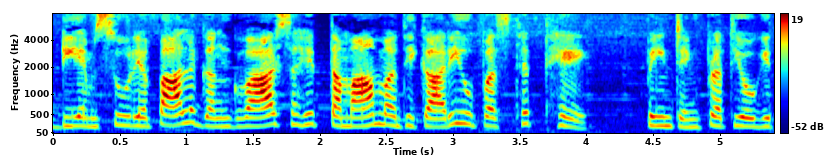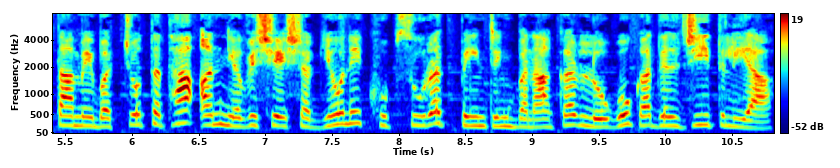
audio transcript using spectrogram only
DM Suryapal Gangwar सहित तमाम अधिकारी उपस्थित थे। पेंटिंग प्रतियोगिता में बच्चों तथा अन्य विशेषज्ञों ने खूबसूरत पेंटिंग बनाकर लोगों का दिल जीत लिया।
